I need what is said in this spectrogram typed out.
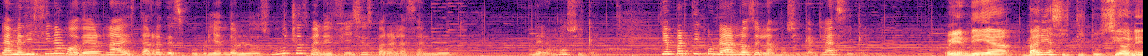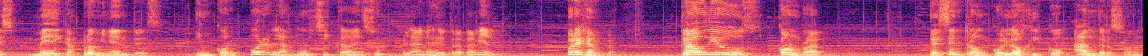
La medicina moderna está redescubriendo los muchos beneficios para la salud de la música, y en particular los de la música clásica. Hoy en día, varias instituciones médicas prominentes incorporan la música en sus planes de tratamiento. Por ejemplo, Claudius Conrad, del Centro Oncológico Anderson,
